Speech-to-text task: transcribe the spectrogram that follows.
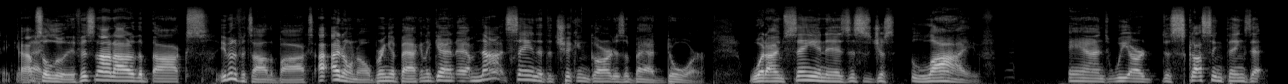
take it back. Absolutely. If it's not out of the box, even if it's out of the box, I, I don't know, bring it back. And again, I'm not saying that the chicken guard is a bad door. What I'm saying is this is just live. And we are discussing things that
